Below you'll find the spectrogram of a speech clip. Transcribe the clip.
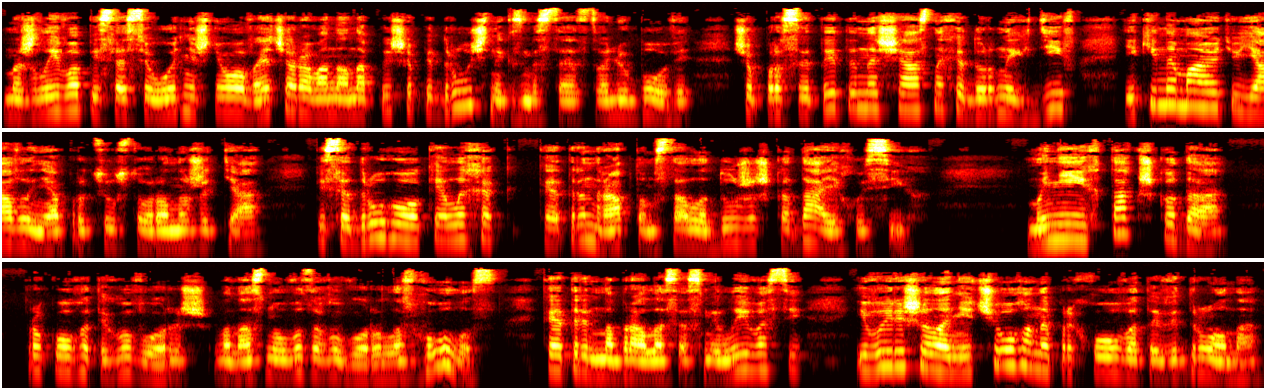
Можливо, після сьогоднішнього вечора вона напише підручник з мистецтва любові, щоб просвітити нещасних і дурних дів, які не мають уявлення про цю сторону життя. Після другого келиха Кетрин раптом стала дуже шкода їх усіх. Мені їх так шкода. Про кого ти говориш? Вона знову заговорила вголос. Кетрін набралася сміливості і вирішила нічого не приховувати від Рона.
